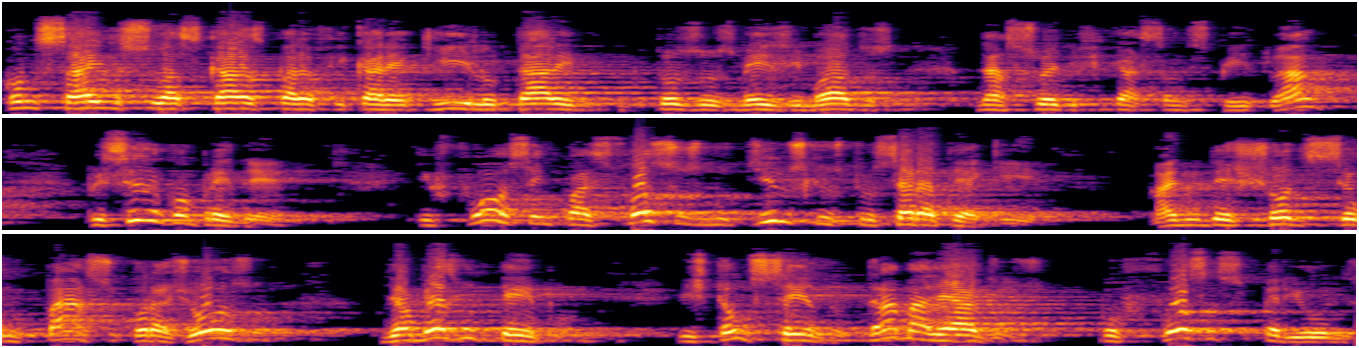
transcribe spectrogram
quando saem de suas casas para ficarem aqui e lutarem por todos os meios e modos na sua edificação espiritual, precisam compreender que fossem quais fossem os motivos que os trouxeram até aqui, mas não deixou de ser um passo corajoso e ao mesmo tempo estão sendo trabalhados por forças superiores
